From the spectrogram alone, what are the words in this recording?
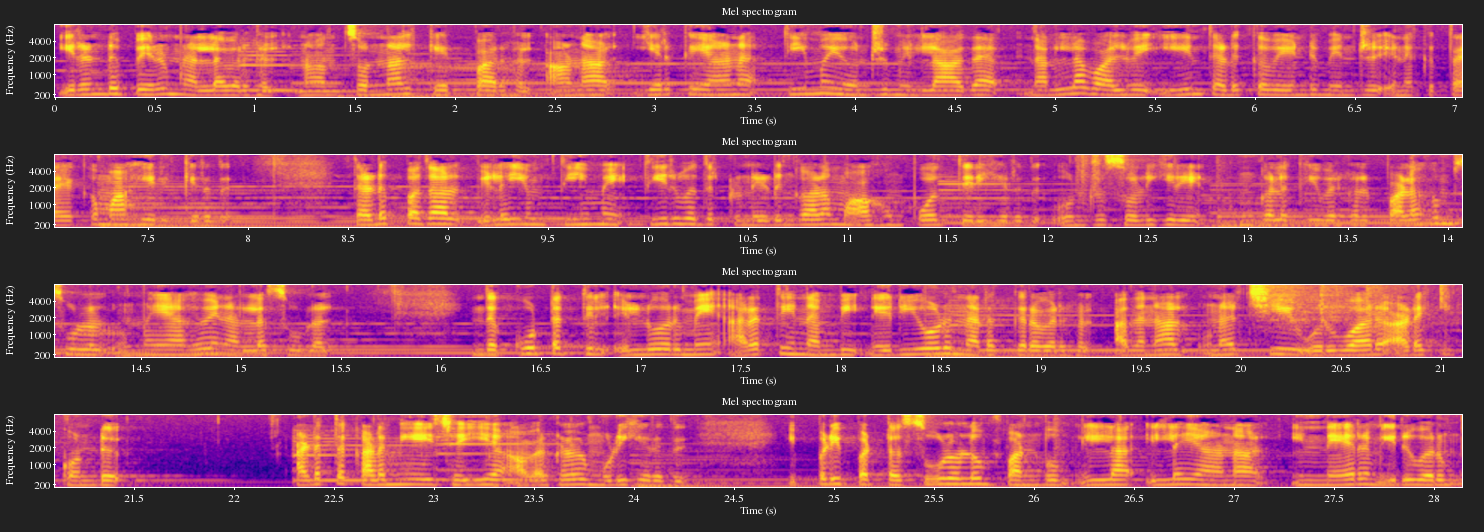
இரண்டு பேரும் நல்லவர்கள். நான் சொன்னால் கேட்பார்கள். ஆனால் இயற்கையான தீமையொன்றும் இல்லாத நல்ல வாழ்வை ஏன் தடுக்க வேண்டும் என்று எனக்கு தயக்கமாக இருக்கிறது. தடுப்பதால் விளையும் தீமை தீர்வதற்கு நெடுங்காலம் ஆகும் போல் தெரிகிறது. ஒன்று சொல்கிறேன். உங்களுக்கு இவர்கள் பழகும் சூழல் உண்மையாகவே நல்ல சூழல். இந்த கூட்டத்தில் எல்லோருமே அறத்தை நம்பி நெறியோடு நடக்கிறவர்கள். அதனால் உணர்ச்சியை ஒருவாறு அடக்கிக் கொண்டு அடுத்த கடமையை செய்ய அவர்களால் முடிகிறது. இப்படிப்பட்ட சூழலும் பண்பும் இல்லா இல்லையானால் இந்நேரம் இருவரும்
